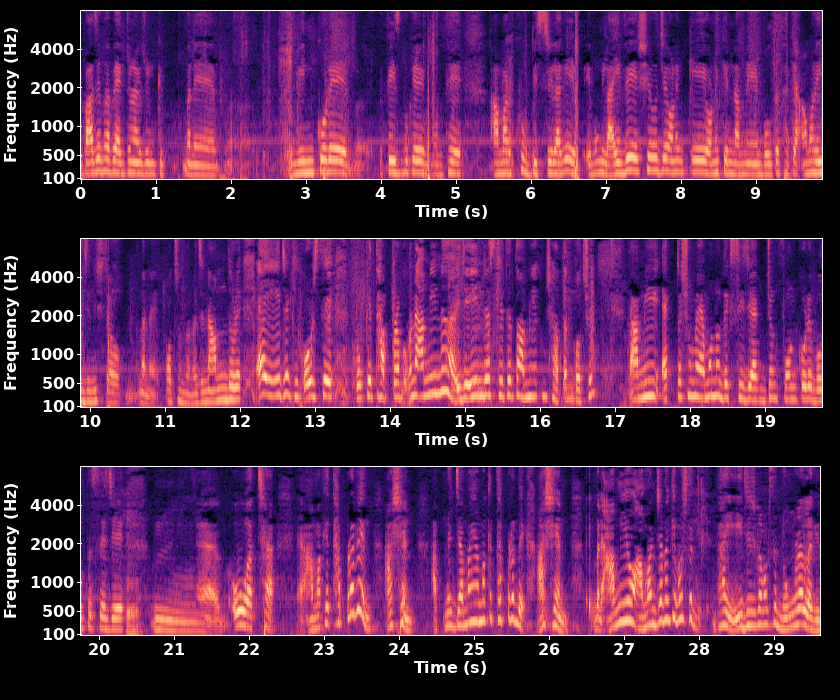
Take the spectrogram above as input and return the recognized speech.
বাজেভাবে একজন একজনকে মানে মিন করে ফেসবুকের মধ্যে আমার খুব বিশ্রী লাগে এবং লাইভে এসেও যে অনেকে অনেকের নামে বলতে থাকে আমার এই জিনিসটাও মানে পছন্দ না। যে নাম ধরে এই এটা কি করছে? তোকে থাপড়া মানে আমি না এই যে এই ইন্ডাস্ট্রিতে তো আমি এখন সাত আট বছর তা আমি একটা সময় এমনও দেখছি যে একজন ফোন করে বলতেছে যে ও আচ্ছা আমাকে থাপড়াবেন? আসেন। আপনার জামাই আমাকে থাপড়াবে? আসেন। মানে আমিও আমার জামাইকে বসতে ভাই এই জিনিসগুলো আমার কাছে নোংরা লাগে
